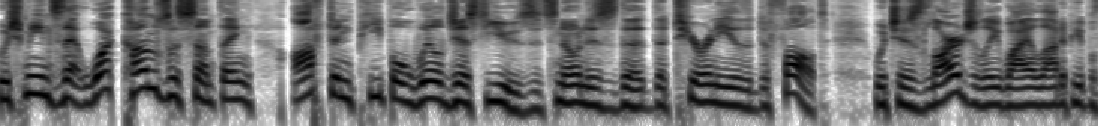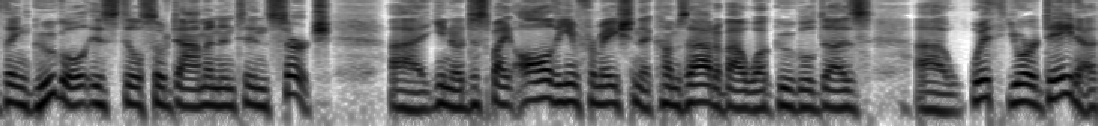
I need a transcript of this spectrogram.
which means that what comes with something often people will just use. It's known as the, the tyranny of the default, which is largely why a lot of people think Google is still so dominant in search. Uh, you know, despite all the information that comes out about what Google does uh, with your data,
